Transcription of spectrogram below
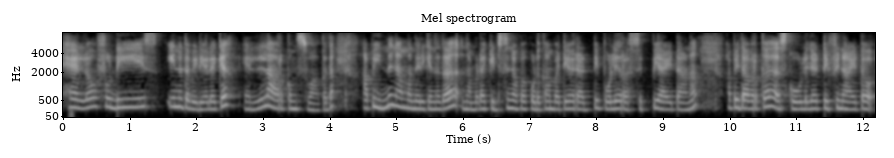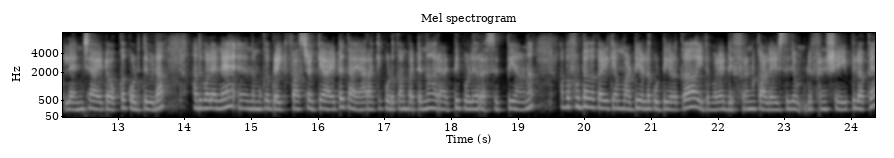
ഹലോ ഫുഡീസ് ഇന്നത്തെ വീഡിയോയിലേക്ക് എല്ലാവർക്കും സ്വാഗതം. അപ്പോൾ ഇന്ന് ഞാൻ വന്നിരിക്കുന്നത് നമ്മുടെ കിഡ്സിനൊക്കെ കൊടുക്കാൻ പറ്റിയ ഒരു അടിപൊളി റെസിപ്പി ആയിട്ടാണ്. അപ്പോൾ ഇത് അവർക്ക് സ്കൂളിൽ ടിഫിനായിട്ടോ ലഞ്ചായിട്ടോ ഒക്കെ കൊടുത്തു വിടാം. അതുപോലെ തന്നെ നമുക്ക് ബ്രേക്ക്ഫാസ്റ്റ് ഒക്കെ ആയിട്ട് തയ്യാറാക്കി കൊടുക്കാൻ പറ്റുന്ന ഒരു അടിപൊളി റെസിപ്പിയാണ്. അപ്പോൾ ഫുഡൊക്കെ കഴിക്കാൻ മടിയുള്ള കുട്ടികൾക്ക് ഇതുപോലെ ഡിഫറെന്റ് കളേഴ്സിലും ഡിഫറെന്റ് ഷേപ്പിലൊക്കെ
